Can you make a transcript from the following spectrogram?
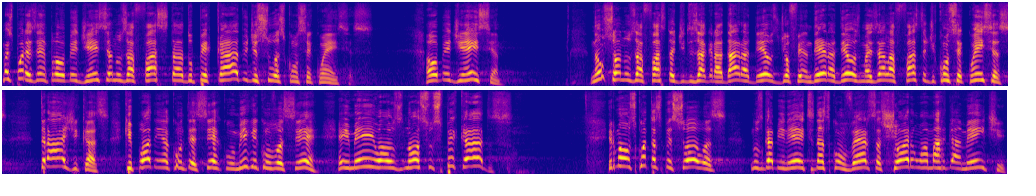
Mas, por exemplo, a obediência nos afasta do pecado e de suas consequências. A obediência não só nos afasta de desagradar a Deus, de ofender a Deus, mas ela afasta de consequências trágicas que podem acontecer comigo e com você em meio aos nossos pecados. Irmãos, quantas pessoas nos gabinetes, nas conversas, choram amargamente,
